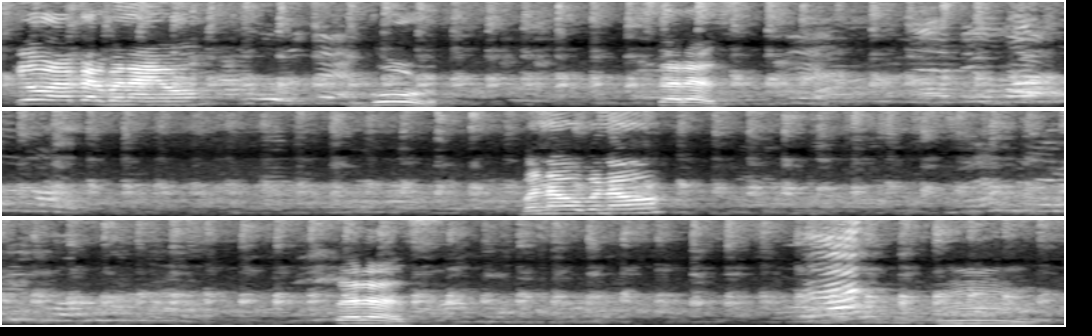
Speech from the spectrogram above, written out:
કેવો આકાર બનાવ્યો ગોળ સરસ બનાવો બનાવો સરસ હમ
